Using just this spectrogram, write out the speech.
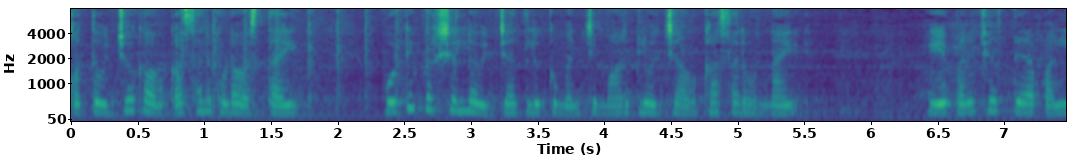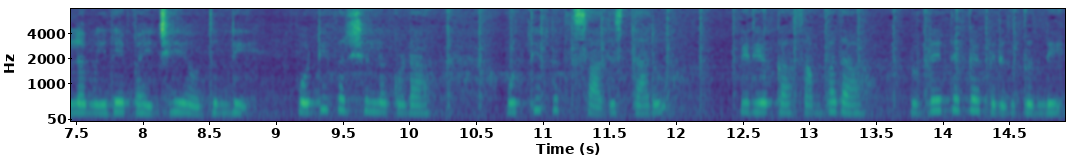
కొత్త ఉద్యోగ అవకాశాలు కూడా వస్తాయి. పోటీ పరీక్షల్లో విద్యార్థులకు మంచి మార్కులు వచ్చే అవకాశాలు ఉన్నాయి. ఏ పని చేస్తే ఆ పనిలో మీదే పైచేయి అవుతుంది. పోటీ పరీక్షల్లో కూడా ఉత్తీర్ణత సాధిస్తారు. వీరి యొక్క సంపద విపరీతంగా పెరుగుతుంది.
